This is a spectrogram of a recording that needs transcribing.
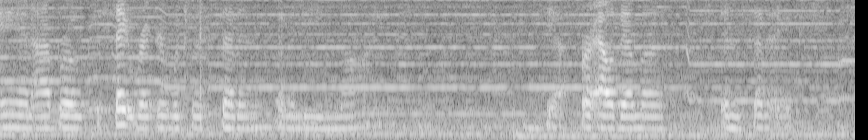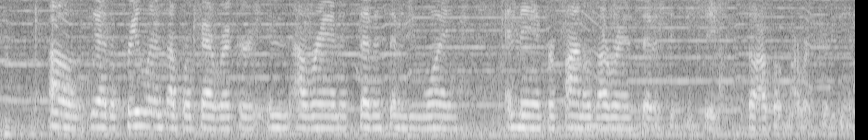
and I broke the state record, which was 779. Yeah, for Alabama in 7-8. Oh, yeah, the prelims, I broke that record, and I ran a 771. And then for finals, I ran 766, so I broke my record again.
